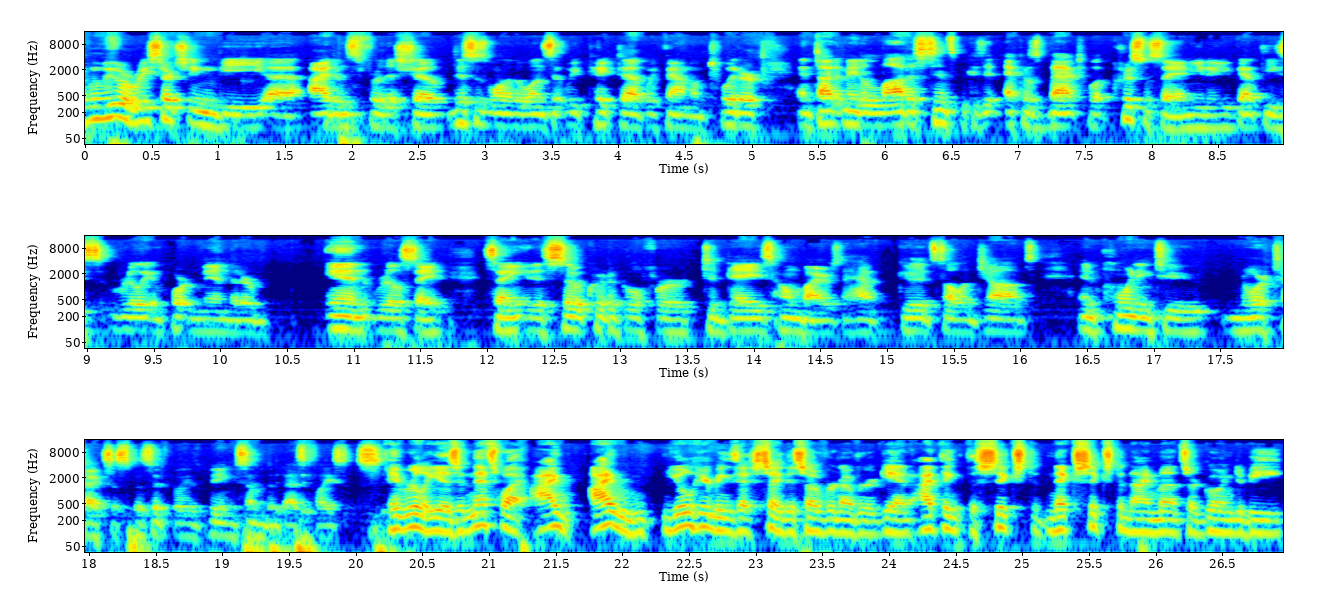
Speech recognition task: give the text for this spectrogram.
when we were researching the uh, items for the show, this is one of the ones that we picked up, we found on Twitter, and thought it made a lot of sense because it echoes back to what Chris was saying. You know, you've got these really important men that are in real estate saying it is so critical for today's home buyers to have good, solid jobs, and pointing to North Texas specifically as being some of the best places. It really is, and that's why I, I, you'll hear me say this over and over again. I think the six to, next six to nine months are going to be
